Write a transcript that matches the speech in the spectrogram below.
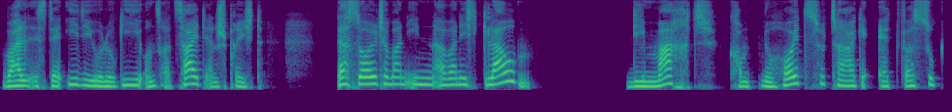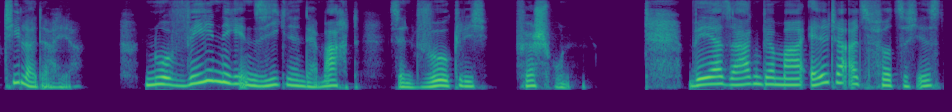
weil es der Ideologie unserer Zeit entspricht, das sollte man ihnen aber nicht glauben. Die Macht kommt nur heutzutage etwas subtiler daher. Nur wenige Insignien der Macht sind wirklich verschwunden. Wer, sagen wir mal, älter als 40 ist,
